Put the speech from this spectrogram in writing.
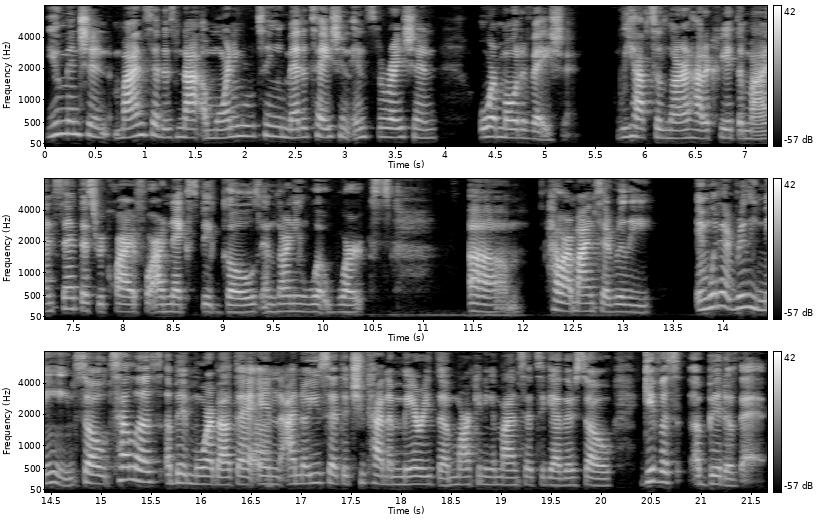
you mentioned mindset is not a morning routine, meditation, inspiration, or motivation. We have to learn how to create the mindset that's required for our next big goals and learning what works, um, how our mindset really and what it really means. So tell us a bit more about that. And I know you said that you kind of married the marketing and mindset together. So give us a bit of that.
